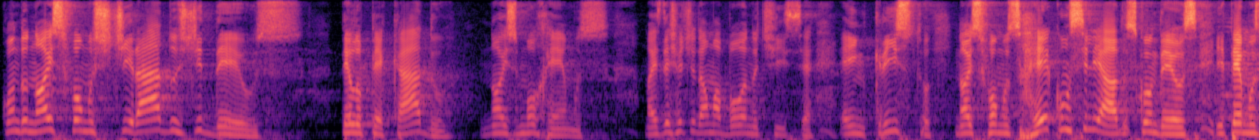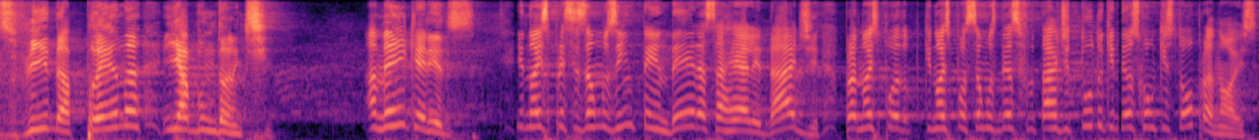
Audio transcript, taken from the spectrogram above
Quando nós fomos tirados de Deus pelo pecado, nós morremos. Mas deixa eu te dar uma boa notícia: em Cristo nós fomos reconciliados com Deus e temos vida plena e abundante. Amém, queridos? E nós precisamos entender essa realidade para nós, que nós possamos desfrutar de tudo que Deus conquistou para nós.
